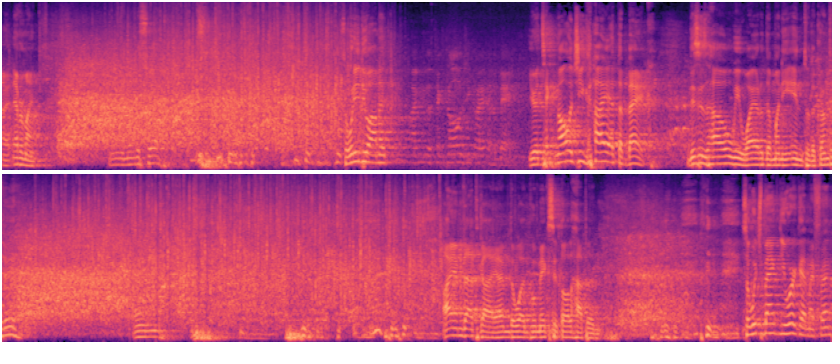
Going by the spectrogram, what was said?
All right, never mind. You remember, sir? so what do you do, Ahmed? I'm the technology guy at the bank. You're a technology guy at the bank. This is how we wire the money into the country. And I am that guy. I'm the one who makes it all happen. so which bank do you work at, my friend?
